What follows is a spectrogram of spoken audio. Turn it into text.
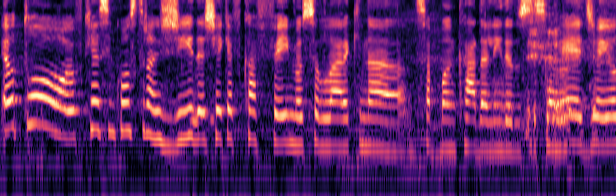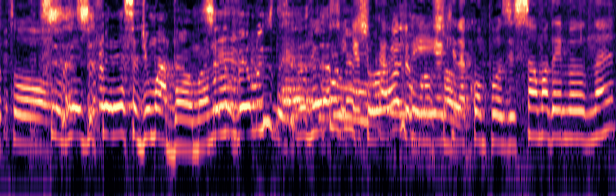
Eu tô. Eu fiquei assim constrangida, achei que ia ficar feio meu celular aqui na, nessa bancada linda do Cicred. Aí eu tô. Você vê a diferença de uma dama, né? Você não vê o Luiz. Você não vê o professor. Olha, feio professor. aqui na composição, mas daí meu, né?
